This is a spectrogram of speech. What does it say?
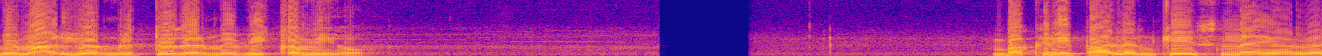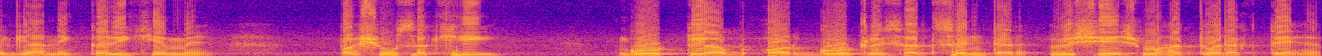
बीमारी और मृत्यु दर में भी कमी हो। बकरी पालन के इस नए और वैज्ञानिक तरीके में पशु सखी, गोट क्लब और गोट रिसर्च सेंटर विशेष महत्व रखते हैं।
